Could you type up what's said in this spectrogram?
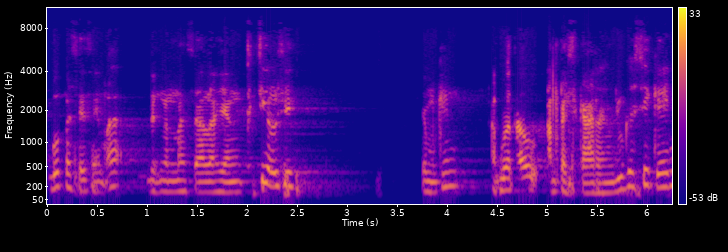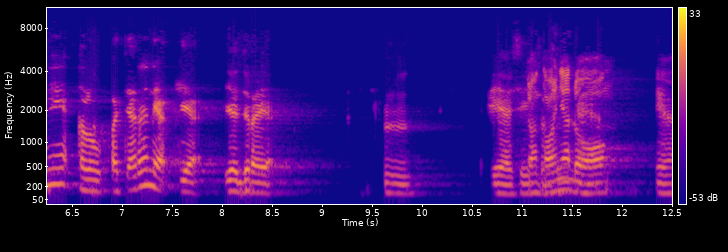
gue pas SMA dengan masalah yang kecil sih. Ya mungkin Gua tahu. sampai sekarang juga sih kayaknya ya, kalau pacaran ya kayak ya Jera ya. Hmm. Iya sih. Contohnya contohnya dong. Ya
